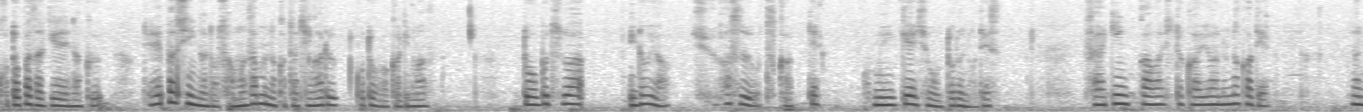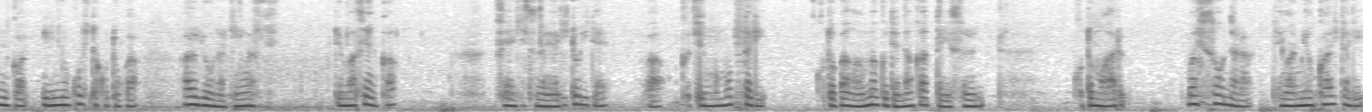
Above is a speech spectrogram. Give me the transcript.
言葉だけでなく、テレパシーなど様々な形があることがわかります。動物は色や周波数を使ってコミュニケーションをとるのです。最近交わした会話の中で何か言い残したことがあるような気がしてませんか？誠実なやり取りでは口が持ったり言葉がうまく出なかったりすることもある。もしそうなら手紙を書いたり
